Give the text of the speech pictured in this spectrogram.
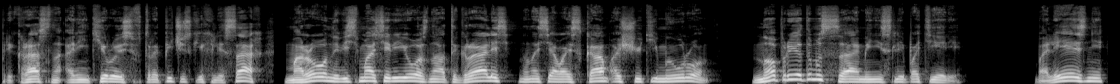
Прекрасно ориентируясь в тропических лесах, мароны весьма серьезно отыгрались, нанося войскам ощутимый урон, но при этом и сами несли потери. Болезни,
